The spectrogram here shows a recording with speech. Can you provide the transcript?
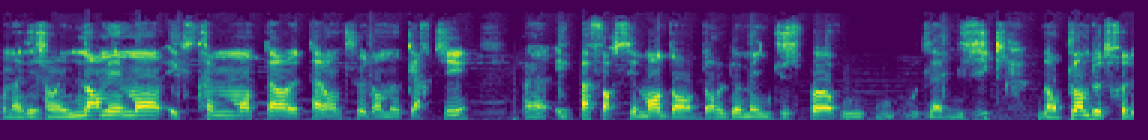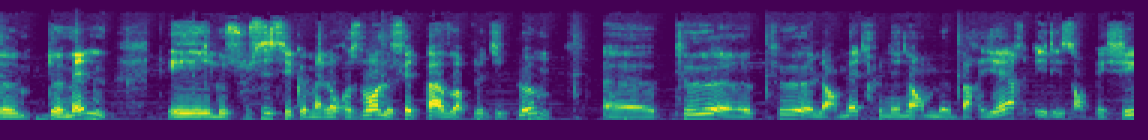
On a des gens énormément, extrêmement ta talentueux dans nos quartiers euh, et pas forcément dans, dans, le domaine du sport ou, ou, ou de la musique, dans plein d'autres de, domaines. Et le souci, c'est que malheureusement, le fait de pas avoir de diplôme euh, peut, peut leur mettre une énorme barrière et les empêcher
